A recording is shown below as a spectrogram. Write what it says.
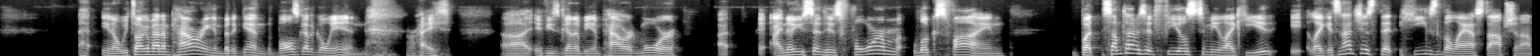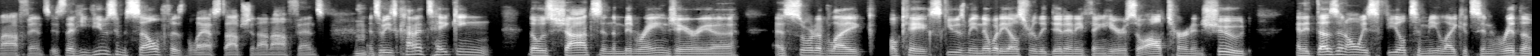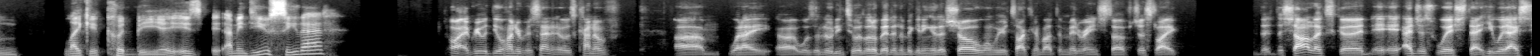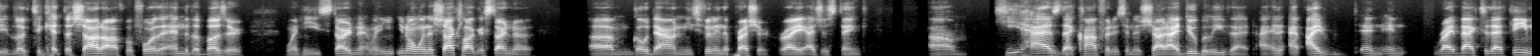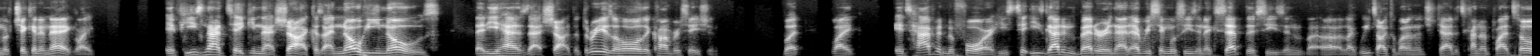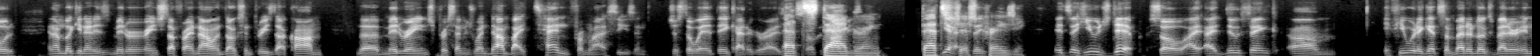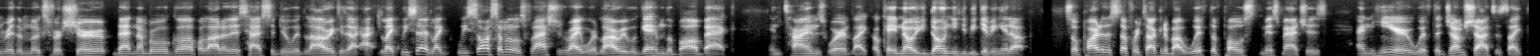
You know, we talk about empowering him, but again, the ball's got to go in, right? Uh, if he's going to be empowered more, I, I know you said his form looks fine, but sometimes it feels to me like he like it's not just that he's the last option on offense; it's that he views himself as the last option on offense, mm-hmm. and so he's kind of taking those shots in the mid range area as sort of like, okay, excuse me, nobody else really did anything here, so I'll turn and shoot. And it doesn't always feel to me like it's in rhythm like it could be. Is I mean, do you see that? Oh, I agree with you 100%. It was kind of um, what I uh, was alluding to a little bit in the beginning of the show when we were talking about the mid-range stuff. Just like the, the shot looks good. It, it, I just wish that he would actually look to get the shot off before the end of the buzzer when he's starting. When you know when the shot clock is starting to um, go down and he's feeling the pressure, right? I just think um, he has that confidence in his shot. I do believe that. And I, I and and right back to that theme of chicken and egg, like if he's not taking that shot, because I know he knows that he has that shot. The three is a whole other conversation, but like it's happened before. He's t- he's gotten better in that every single season except this season. Uh, like we talked about in the chat, it's kind of plateaued. And I'm looking at his mid range stuff right now on dunksandthrees.com the mid range percentage went down by 10 from last season. just the way that they categorize That's it. So staggering. That's yeah, just they- crazy. It's a huge dip. So I, I do think um, if he were to get some better looks, better in rhythm looks for sure, that number will go up. A lot of this has to do with Lowry because I, I like we said, like we saw some of those flashes, right? Where Lowry would get him the ball back in times where like, okay, no, you don't need to be giving it up. So part of the stuff we're talking about with the post mismatches and here with the jump shots, it's like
